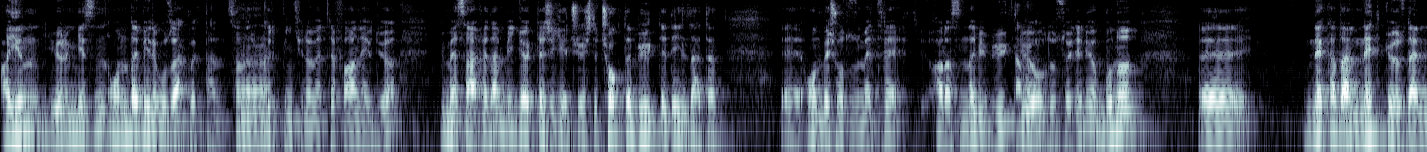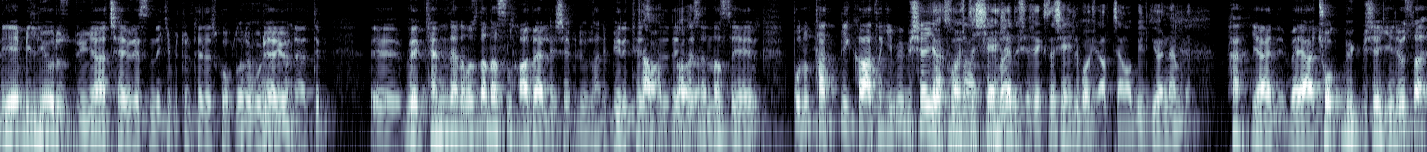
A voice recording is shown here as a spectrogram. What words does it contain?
ayın yörüngesinin onda biri uzaklıktan sanırım Hı hı. 40 bin kilometre falan ediyor. Bir mesafeden bir göktaşı geçiyor. İşte çok da büyük de değil zaten. E, 15-30 metre arasında bir büyüklüğü Tamam. olduğu söyleniyor. Bunu e, ne kadar net gözlemleyebiliyoruz dünya çevresindeki bütün teleskopları Hı buraya yöneltip e, ve kendi aramızda nasıl haberleşebiliyoruz? Hani biri tespit Tamam, edebilirse doğru. nasıl yayabilir? Bunun tatbikatı gibi bir şey Ya yapıldı sonuçta aslında. şehre düşecekse şehri boşaltacaksın. O bilgi önemli. Heh, yani veya çok büyük bir şey geliyorsa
